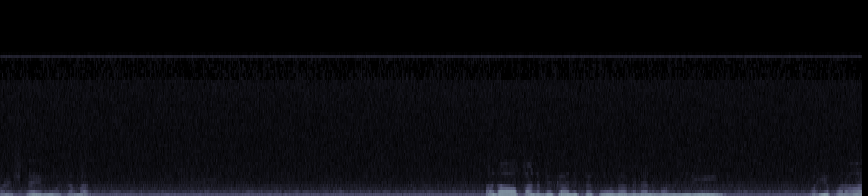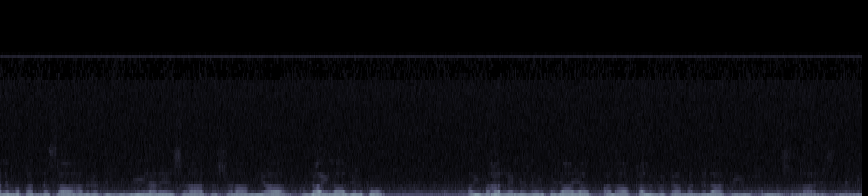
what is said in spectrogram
فرشته معتمد. على قلبك لتكون من المنذرين وہی قرآن مقدسہ حضرت جبریل علیہ السلام یا کجائی نازل کو؟ ای محل نزول کو جایت علی قلب کا بدلات محمد صلی اللہ علیہ وسلم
